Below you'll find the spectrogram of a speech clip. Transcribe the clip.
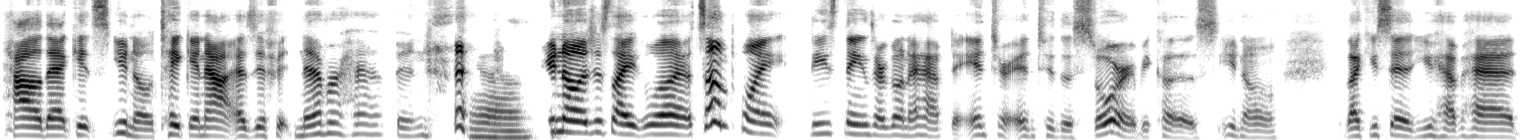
how that gets you know taken out as if it never happened yeah you know it's just like well at some point these things are going to have to enter into the story because you know like you said you have had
